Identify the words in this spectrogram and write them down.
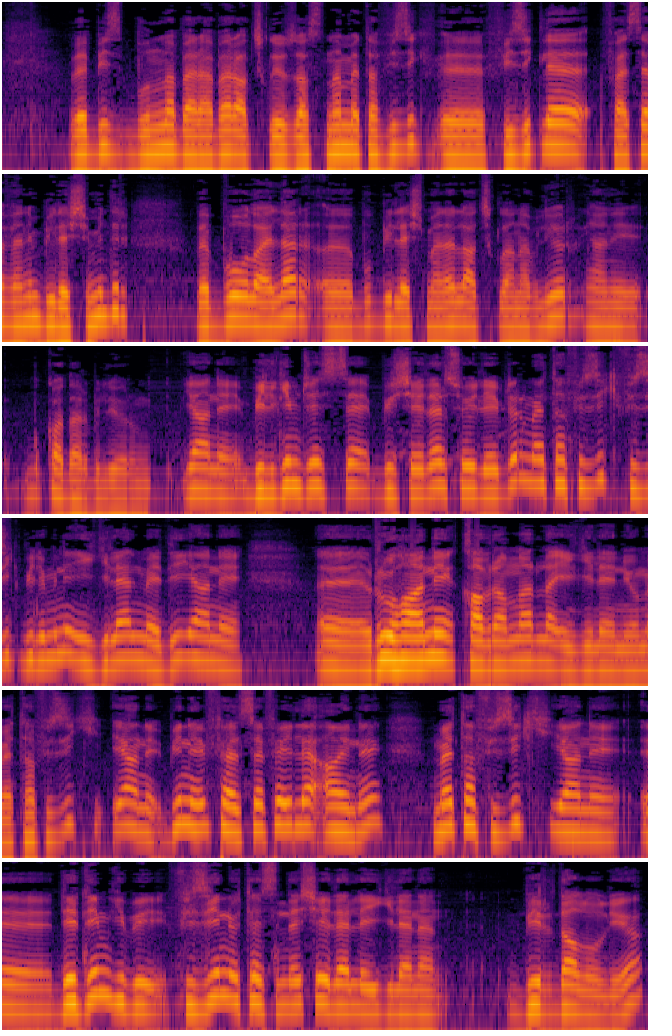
Ve biz bununla beraber açıklıyoruz. Aslında metafizik e, fizikle felsefenin birleşimidir. Ve bu olaylar e, bu birleşmelerle açıklanabiliyor. Yani bu kadar biliyorum. Yani bilgimce size bir şeyler söyleyebilir. Metafizik fizik bilimine ilgilenmedi. Yani e, ruhani kavramlarla ilgileniyor metafizik. Yani bir nevi felsefeyle aynı. Metafizik yani e, dediğim gibi fiziğin ötesinde şeylerle ilgilenen bir dal oluyor.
